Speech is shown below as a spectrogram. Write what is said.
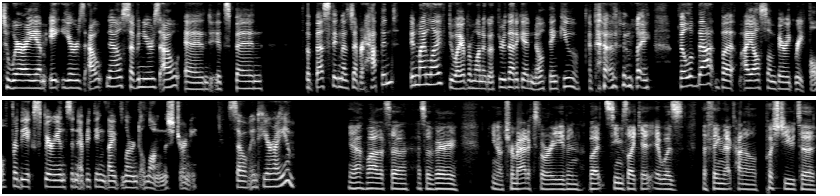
to where I am eight years out now, seven years out. And it's been the best thing that's ever happened in my life. Do I ever want to go through that again? No, thank you. I've had my fill of that, but I also am very grateful for the experience and everything that I've learned along this journey. So, and here I am. Yeah, wow, that's a that's a very you know traumatic story even but seems like it, it was the thing that kind of pushed you to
